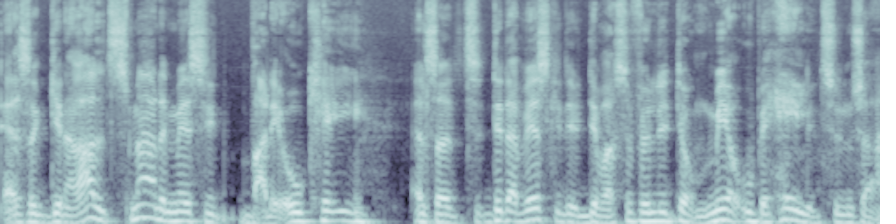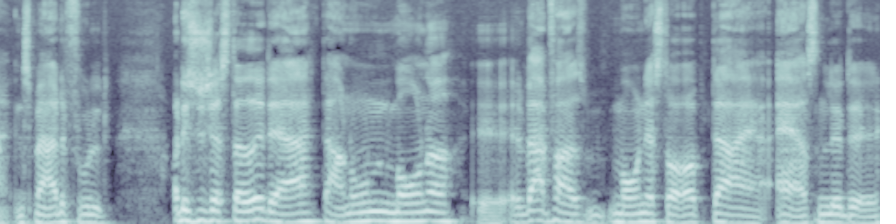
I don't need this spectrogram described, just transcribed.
altså, generelt smertemæssigt var det okay. Altså, det der væske, det, det var selvfølgelig det var mere ubehageligt, synes jeg, end smertefuldt. Og det synes jeg stadig, det er. Der er jo nogle morgener, øh, i hvert fald morgen, jeg står op, der er, er jeg sådan lidt... Øh,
